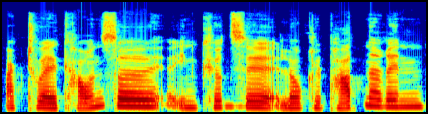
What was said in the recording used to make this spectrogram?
aktuell Council, in Kürze Local Partnerin.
